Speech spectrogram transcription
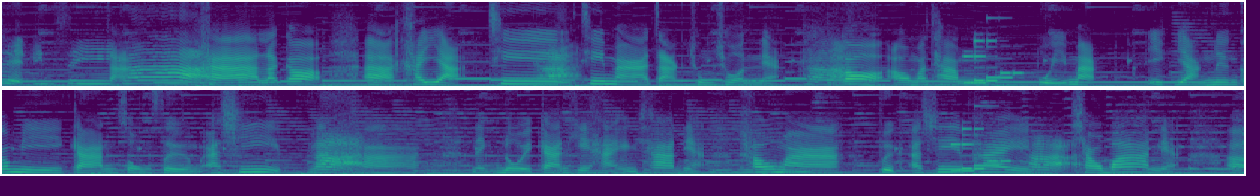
ษตรอินทรีย์จ้ะค่ะค่ะ แล้วก็อ่าขยะที่ค่ะที่มาจากชุมชนเนี่ยค่ะก็เอามาทำปุ๋ยหมัก อีกอย่างหนึ่งก็มีการส่งเสริมอาชีพนะคะในโดยการเคหะแห่งชาติเนี่ยเข้ามาฝึกอาชีพให้ค่ะชาวบ้านเนี่ยเอ่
